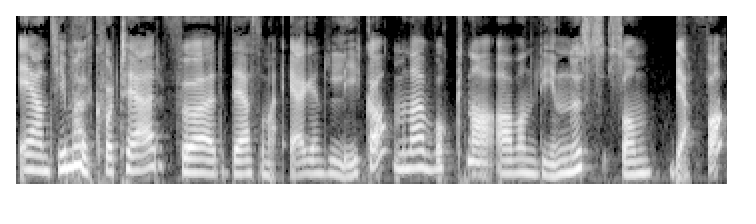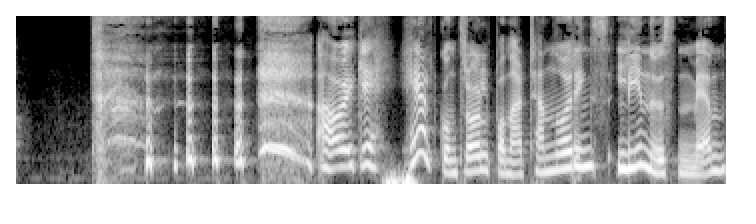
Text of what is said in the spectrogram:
En time og et kvarter før det som jeg egentlig liker, men jeg våkna av en Linus som bjeffa. Jeg har jo ikke helt kontroll på den tenårings-Linusen min,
